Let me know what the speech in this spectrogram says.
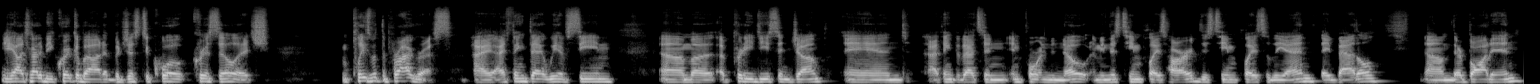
Yeah, I'll try to be quick about it. But just to quote Chris Ilitch, I'm pleased with the progress. I, I think that we have seen um, a, a, pretty decent jump. And I think that that's in, important to note. I mean, this team plays hard. This team plays to the end. They battle. Um, they're bought in.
